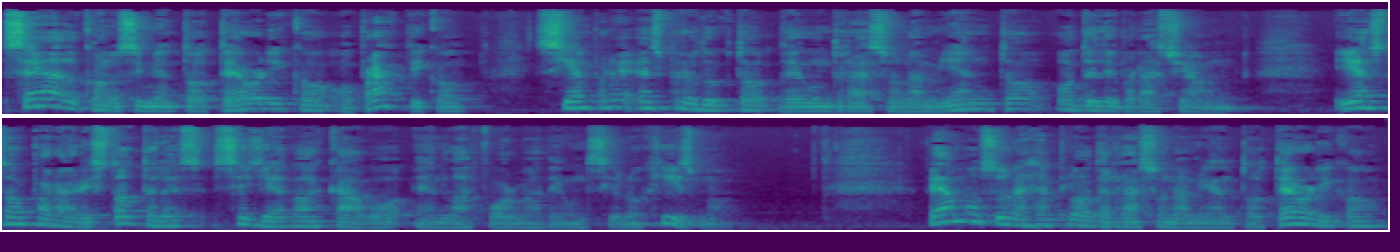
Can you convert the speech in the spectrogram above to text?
Sea el conocimiento teórico o práctico, siempre es producto de un razonamiento o deliberación, y esto para Aristóteles se lleva a cabo en la forma de un silogismo. Veamos un ejemplo de razonamiento teórico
